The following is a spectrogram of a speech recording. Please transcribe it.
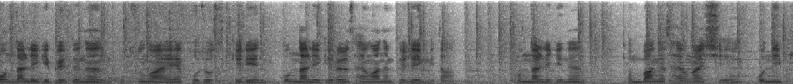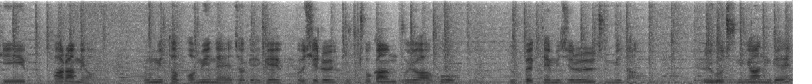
꽃 날리기 빌드는 복숭아의 보조 스킬인 꽃 날리기를 사용하는 빌드입니다. 꽃 날리기는 전방에 사용할 시 꽃잎이 폭발하며 6m 범위 내 적에게 표시를 6초간 부여하고 600 데미지를 줍니다. 그리고 중요한 게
